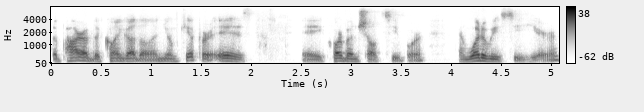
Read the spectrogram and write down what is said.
the power of the Kohen Gadol and Yom Kippur is a Korban Shal Tzibur. And what do we see here?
